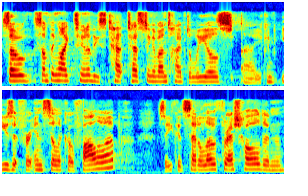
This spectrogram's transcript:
So something like tuna, these testing of untyped alleles, uh, you can use it for in silico follow-up. So you could set a low threshold and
